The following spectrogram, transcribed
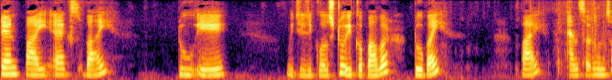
ten pi X by two A which is equals to इको power two by pi answer हुन्छ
